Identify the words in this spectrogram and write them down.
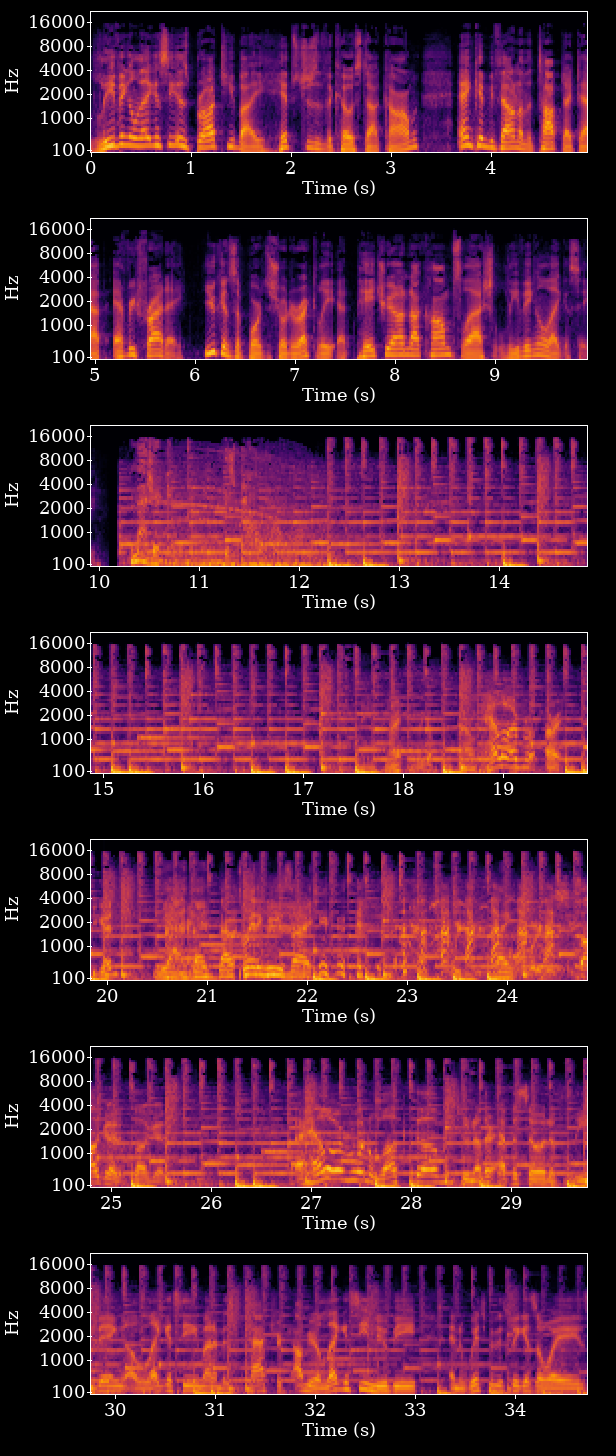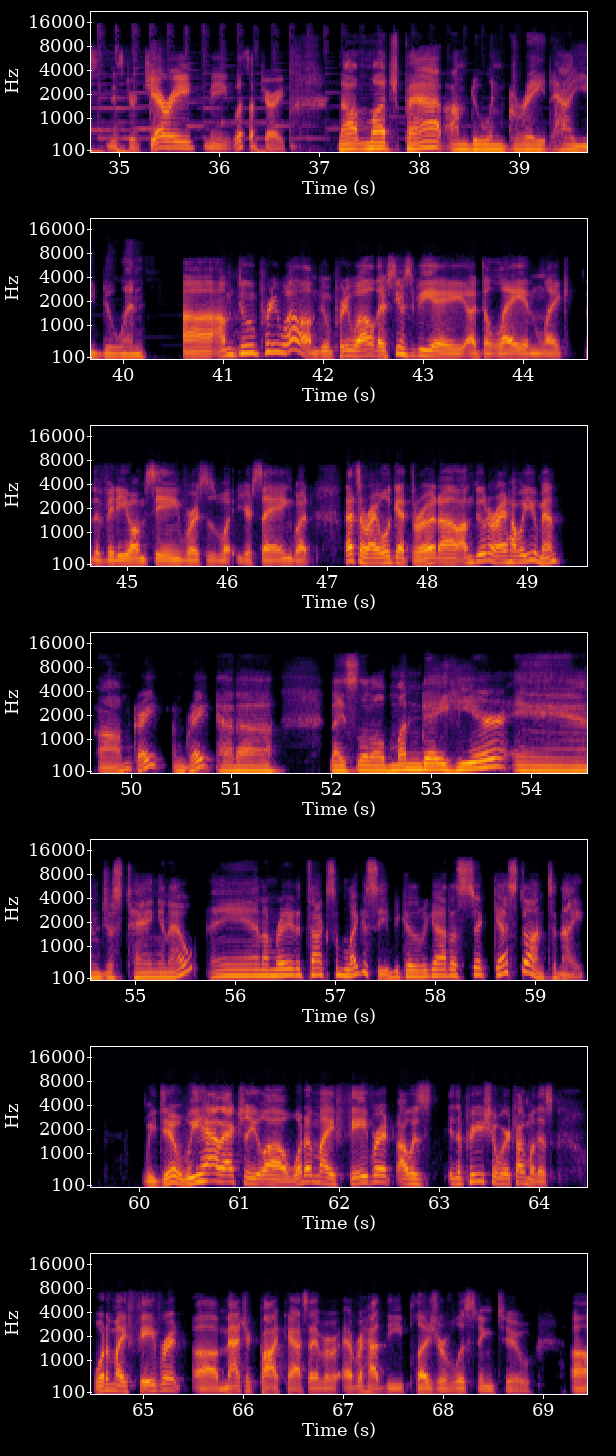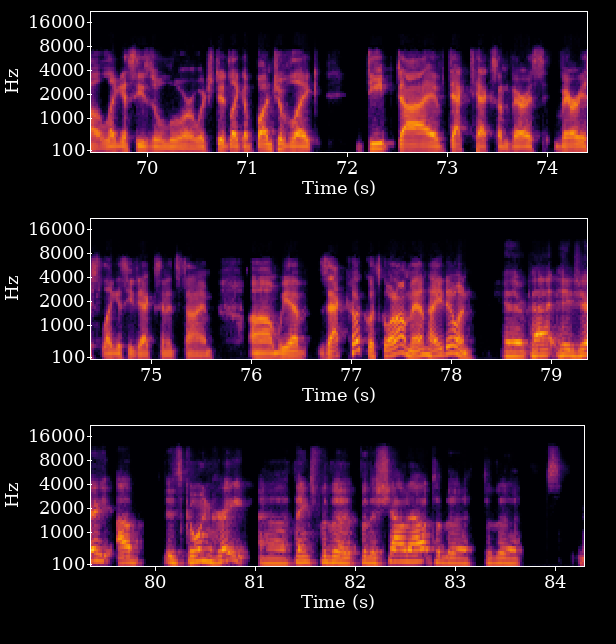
Leaving a Legacy is brought to you by hipstersofthecoast.com and can be found on the Top Deck app every Friday. You can support the show directly at patreon.com slash leaving a legacy. Magic is power. All right, here we go. Hello, everyone. All right, you good? Yeah, that, that was waiting for you. Sorry. like, it's all good. It's all good. Hello, everyone. Welcome to another episode of Leaving a Legacy. My name is Patrick. I'm your legacy newbie, and with me this week, as always, Mr. Jerry. Me. What's up, Jerry? not much, Pat. I'm doing great. How you doing? Uh, I'm doing pretty well. I'm doing pretty well. There seems to be a, a delay in like the video I'm seeing versus what you're saying, but that's all right. We'll get through it. Uh, I'm doing all right. How about you, man? I'm great. I'm great. Had a nice little Monday here and just hanging out. And I'm ready to talk some legacy because we got a sick guest on tonight. We do. We have actually uh, one of my favorite. I was in the pre-show. We were talking about this. One of my favorite uh, Magic podcasts I've ever ever had the pleasure of listening to, uh, Legacy's Allure, which did like a bunch of like deep dive deck techs on various various Legacy decks in its time. Um, we have Zach Koch. What's going on, man? How you doing? Hey there, Pat. Hey Jerry. Uh, it's going great. Uh, thanks for the for the shout out to the to the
